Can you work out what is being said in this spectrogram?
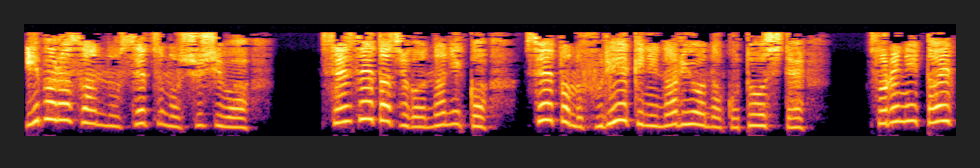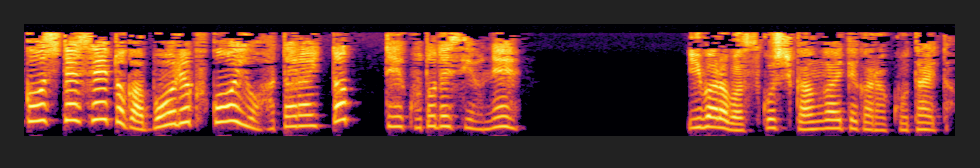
イバラさんの説の趣旨は、先生たちが何か生徒の不利益になるようなことをして、それに対抗して生徒が暴力行為を働いたってことですよね。イバラは少し考えてから答えた。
